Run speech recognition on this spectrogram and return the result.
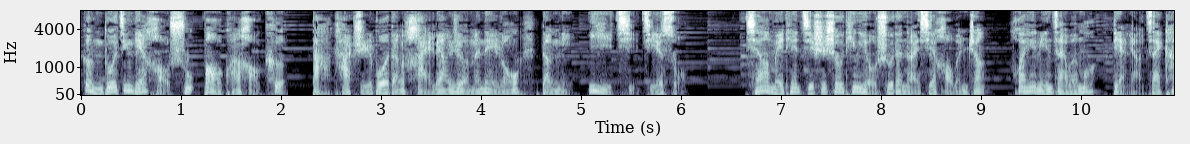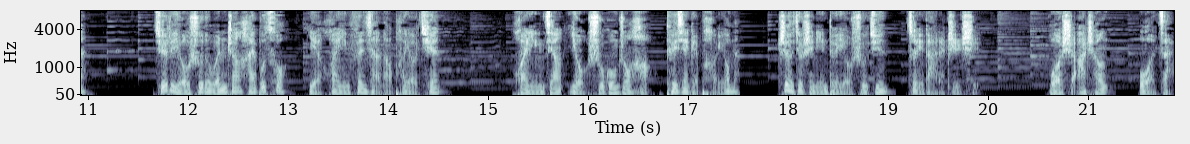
更多经典好书、爆款好课、大咖直播等海量热门内容等你一起解锁。想要每天及时收听有书的暖心好文章，欢迎您在文末点亮再看。觉得有书的文章还不错，也欢迎分享到朋友圈。欢迎将有书公众号推荐给朋友们，这就是您对有书君最大的支持。我是阿成，我在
